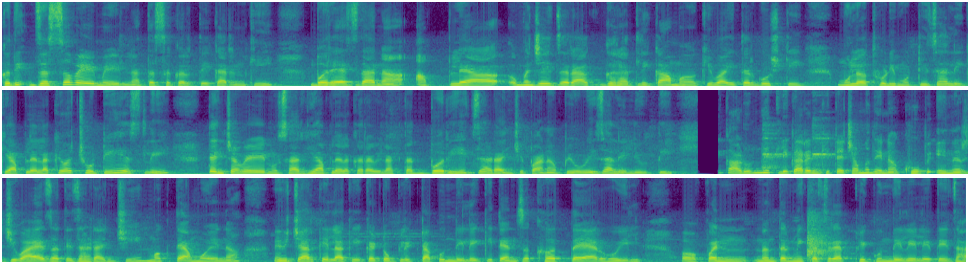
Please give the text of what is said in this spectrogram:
कधी जसं वेळ मिळेल ना तसं करते. कारण की बऱ्याचदा ना आपल्या म्हणजे जरा घरातली कामं किंवा इतर गोष्टी मुलं थोडी मोठी झाली की आपल्याला किंवा छोटीही असली त्यांच्या वेळेनुसारही आपल्याला करावी लागतात. बरीच झाडांची पानं पिवळी झालेली होती. ती काढून घेतली कारण की त्याच्यामध्ये ना खूप एनर्जी वाया जाते झाडांची. मग त्यामुळे ना मी विचार केला की एका टोपलीत टाकून दिले की त्यांचं खत तयार होईल. पण नंतर मी कचऱ्यात फेकून दिलेले ते झा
